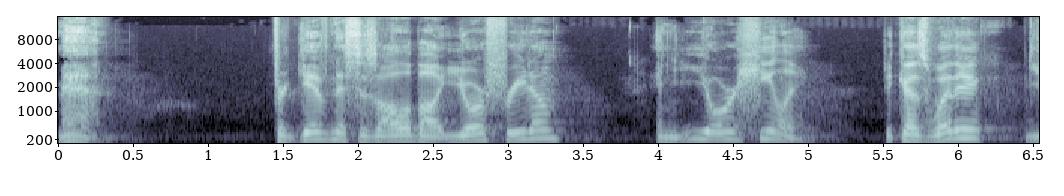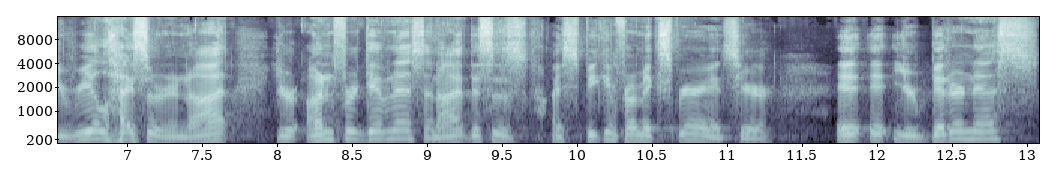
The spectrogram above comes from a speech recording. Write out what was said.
Man, forgiveness is all about your freedom and your healing. Because whether you realize it or not, your unforgiveness, and I, this is, I'm speaking from experience here, it, it, your bitterness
